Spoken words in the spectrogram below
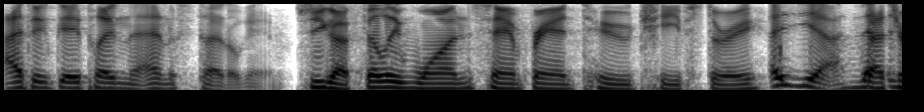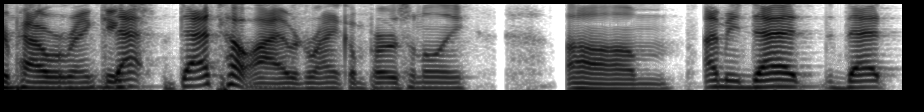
I think they played in the NFC title game. So you got Philly one, San Fran two, Chiefs three. Uh, yeah, that- That's your power rankings. That, that's how I would rank them personally. Um, I mean that that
